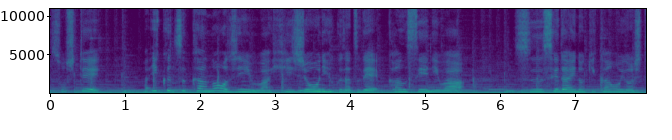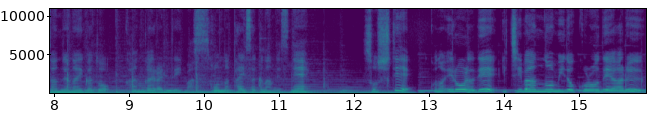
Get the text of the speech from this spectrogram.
そしていくつかの寺院は非常に複雑で完成には数世代の期間を要したんじゃないかと考えられています。そんな対策なんですね。そしてこのエローラで一番の見どころである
